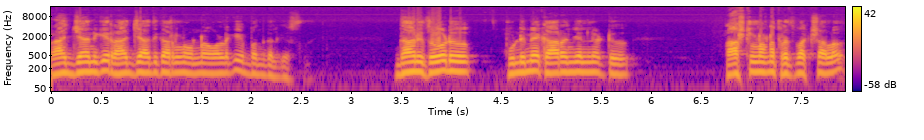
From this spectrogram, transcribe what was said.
రాజ్యానికి రాజ్యాధికారంలో ఉన్న వాళ్ళకి ఇబ్బంది కలిగిస్తుంది. దాని తోడు పుణ్యమే కారం చెల్లినట్టు రాష్ట్రంలో ఉన్న ప్రతిపక్షాలు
